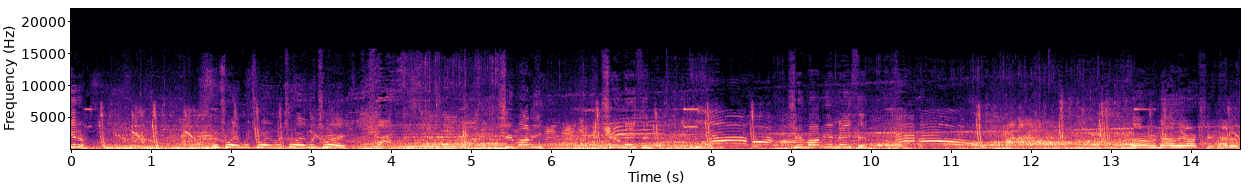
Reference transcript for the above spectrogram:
Get him. Which way, which way, which way, which way? Shoot mommy. Shoot Nathan. Shoot mommy and Nathan. Oh no, they are shooting at us.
